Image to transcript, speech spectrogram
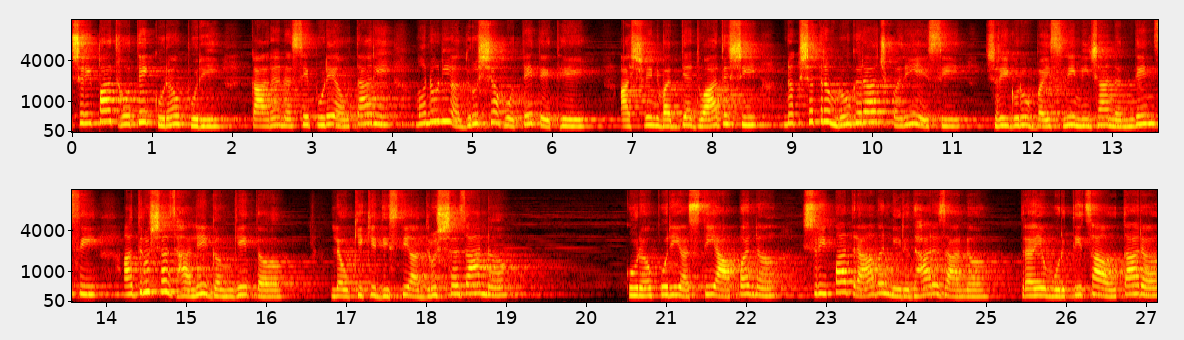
श्रीपाद होते कुरवपुरी कारण असे पुढे अवतारी म्हणून अदृश्य होते तेथे. आश्विन वद्य द्वादशी नक्षत्र मृगराज परियेसी श्री गुरु बैसली निजानंदेंसी अदृश्य झाले गंगेत. लौकिकी दिसती अदृश्य जाण. कुरपुरी असती आपण श्रीपाद राव निर्धार जाण. त्रयमूर्तीचा अवतार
